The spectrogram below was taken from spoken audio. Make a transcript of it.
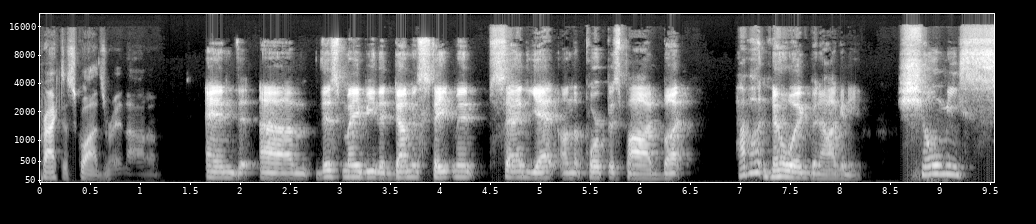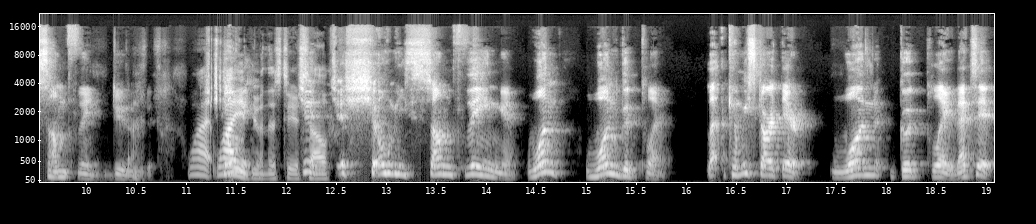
practice squad's written on them. And um, this may be the dumbest statement said yet on the Porpoise Pod, but how about Noah Igbinoghene? Show me something, dude. Why Show why are me- you doing this to Just, yourself? just show me something. One one good play. Let, can we start there? One good play. That's it.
